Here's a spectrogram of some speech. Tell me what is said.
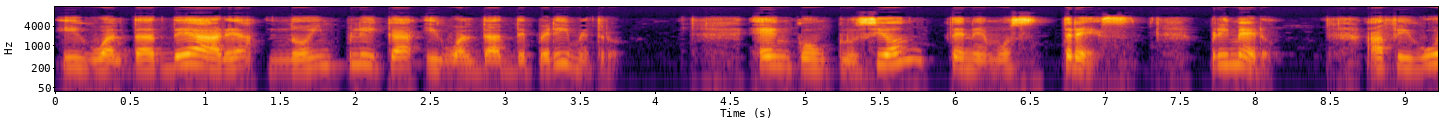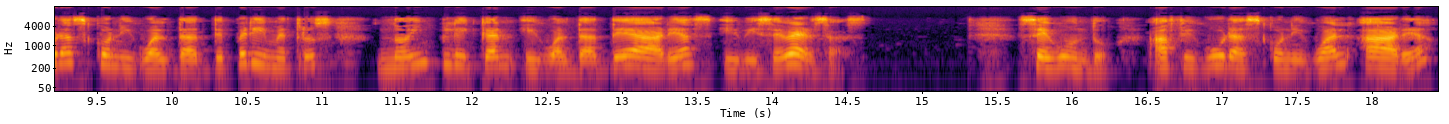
igualdad de área no implica igualdad de perímetro. En conclusión, tenemos tres. Primero, a figuras con igualdad de perímetros no implican igualdad de áreas y viceversa. Segundo, a figuras con igual área,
